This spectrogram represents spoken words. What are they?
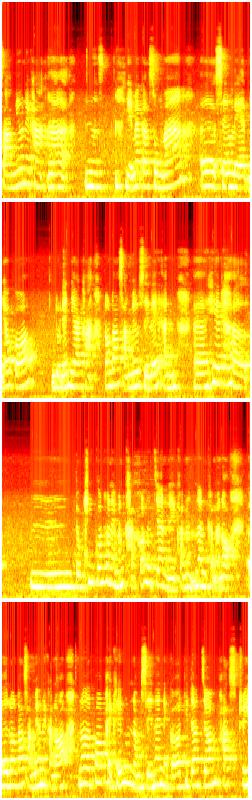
สามนิ้วนะคะอ่าอืมใหญ่มากก็สูงมาเออแสงแดดแล้วก็ดูแลยาค่ะลองตั้งสามนิ้วเสร็จแล้วอันเออเฮ็ดให้อืมตัวขี้ก้นเท่าไหมันขาดคอลลาเจนในคันนั่นขนาดเนาะเออลองตั้งสามนิ้วในค่ะเนาะเนาะพอไผเคยหุ่นนำเสนให้เนี่ยก็ติดตามจอมพาสทรี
